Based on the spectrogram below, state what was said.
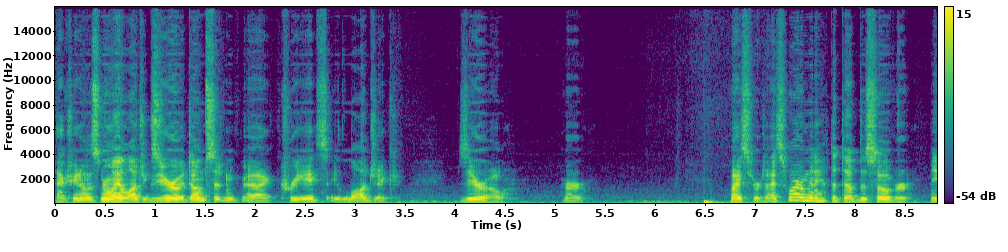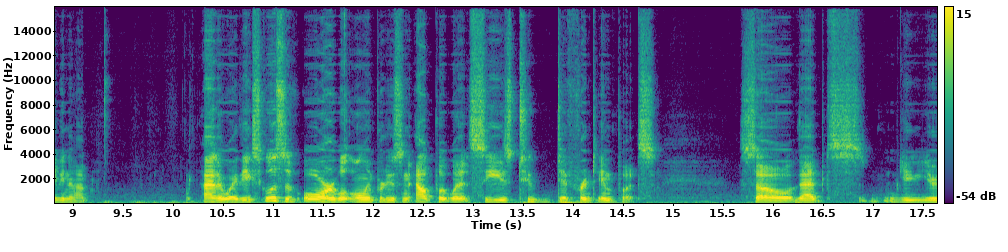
actually no, it's normally a logic 0. It dumps it and uh, creates a logic 0, or vice versa. I swear I'm going to have to dub this over. Maybe not. Either way, the exclusive OR will only produce an output when it sees two different inputs. So that's you,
